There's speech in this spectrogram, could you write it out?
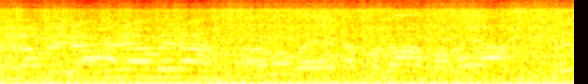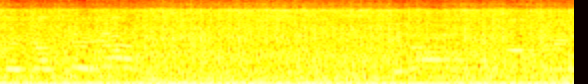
Mena, mena, mena, mena. Ah, mamaya na pala, mamaya. May nagkampi yan! Kailangan ka namin.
